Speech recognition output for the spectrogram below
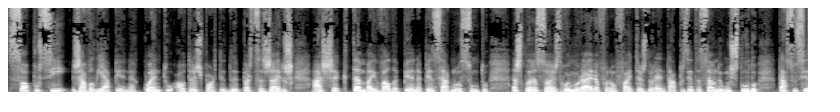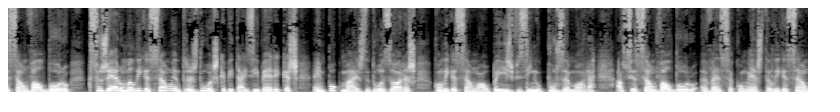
só por si já valia a pena. Quanto ao transporte de passageiros, acha que também vale a pena pensar no assunto. As declarações de Rui Moreira foram feitas durante a apresentação de um estudo da Associação Valdouro que sugere uma ligação entre as duas capitais ibéricas em pouco mais de duas horas, com ligação ao país vizinho por Zamora. Associação Valdouro avança com esta ligação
